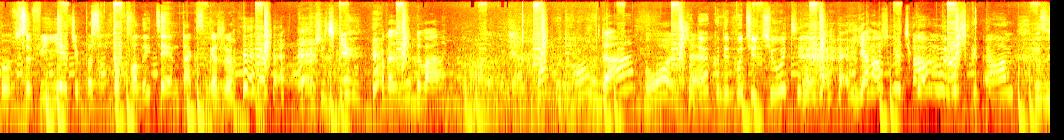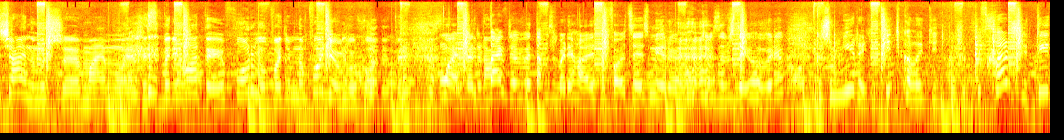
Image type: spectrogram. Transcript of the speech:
Бо в Софії є чи пос- я їм так скажу. Трошечки. А вас годували? Так, будували? Да, боже. Декуди по чуть-чуть. Яблучками. Там, трошки там. Ну, звичайно, ми ж е, маємо якось зберігати форму, потім на подіум виходити. Ой, ви так же ви там зберігаєте фото. Це я з Мірою мовчу, завжди говорю. Кажу, Міра, їдіть калатіть. Кажу, підхарші, ти,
